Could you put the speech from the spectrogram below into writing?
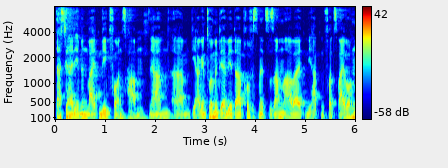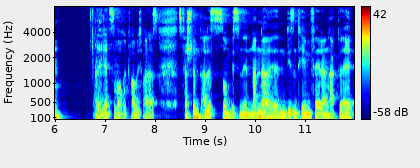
dass wir halt eben einen weiten Weg vor uns haben. Ja, ähm, die Agentur, mit der wir da professionell zusammenarbeiten, die hatten vor zwei Wochen also letzte Woche, glaube ich, war das. Es verschwimmt alles so ein bisschen ineinander in diesen Themenfeldern aktuell.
